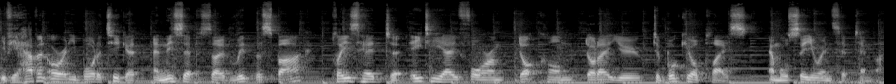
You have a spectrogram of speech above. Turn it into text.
If you haven't already bought a ticket and this episode lit the spark, please head to etaforum.com.au to book your place, and we'll see you in September.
